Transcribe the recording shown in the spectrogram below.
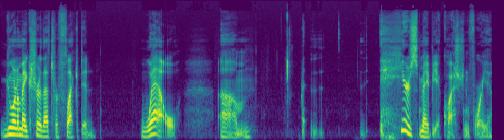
you want to make sure that's reflected well. here's maybe a question for you.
